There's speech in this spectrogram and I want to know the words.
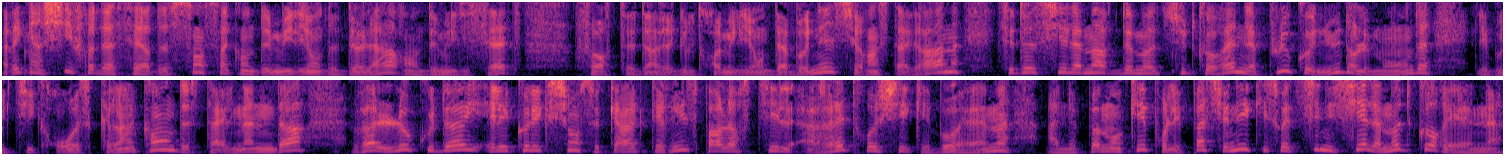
avec un chiffre d'affaires de 152 millions de dollars en 2017. Forte d'1,3 million d'abonnés sur Instagram, c'est aussi la marque de mode sud-coréenne la plus connue dans le monde. Les boutiques roses clinquantes de style Nanda valent le coup d'œil et les collections se caractérisent par leur style rétro-chic et bohème, à ne pas manquer pour les passionnés qui souhaitent s'initier à la mode coréenne.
